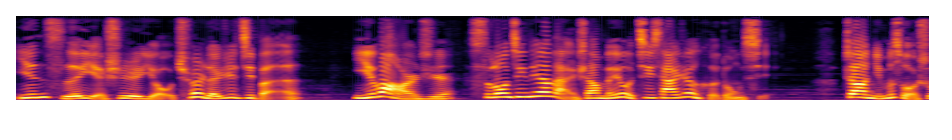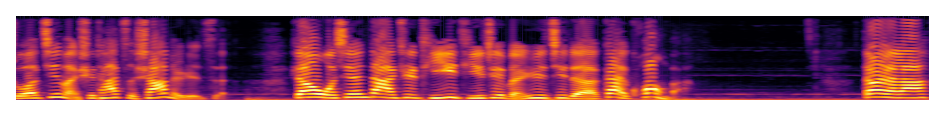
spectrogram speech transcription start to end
因此也是有趣的日记本。一望而知，斯隆今天晚上没有记下任何东西。照你们所说，今晚是他自杀的日子。让我先大致提一提这本日记的概况吧。当然啦，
